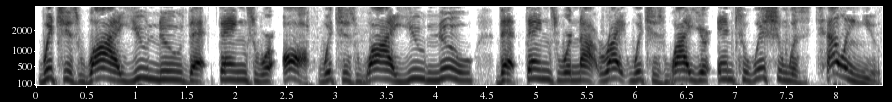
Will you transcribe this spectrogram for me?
which is why you knew that things were off, which is why you knew that things were not right, which is why your intuition was telling you.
